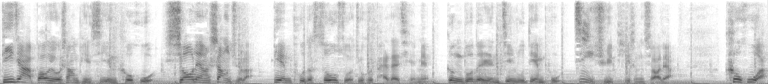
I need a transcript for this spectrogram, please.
低价包邮商品吸引客户，销量上去了，店铺的搜索就会排在前面，更多的人进入店铺，继续提升销量。客户啊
